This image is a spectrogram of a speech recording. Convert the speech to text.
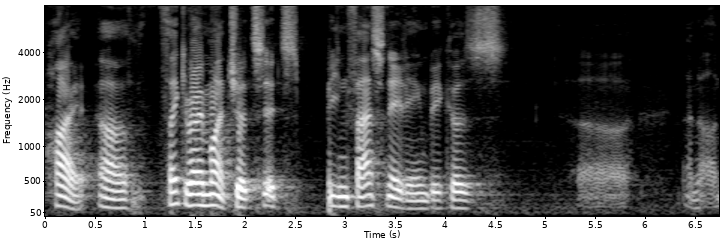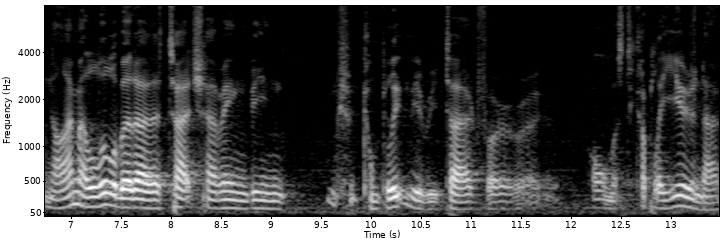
Hi, uh, thank you very much. It's it's been fascinating because and uh, now I'm a little bit out of touch, having been completely retired for uh, almost a couple of years now.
